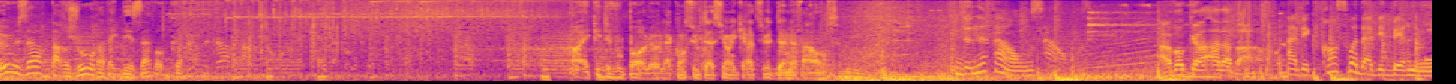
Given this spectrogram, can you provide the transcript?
Deux heures par jour avec des avocats. Ah, inquiétez-vous pas, là, la consultation est gratuite de 9 à 11. De 9 à 11. Avocat à la barre. Avec François-David Bernier.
